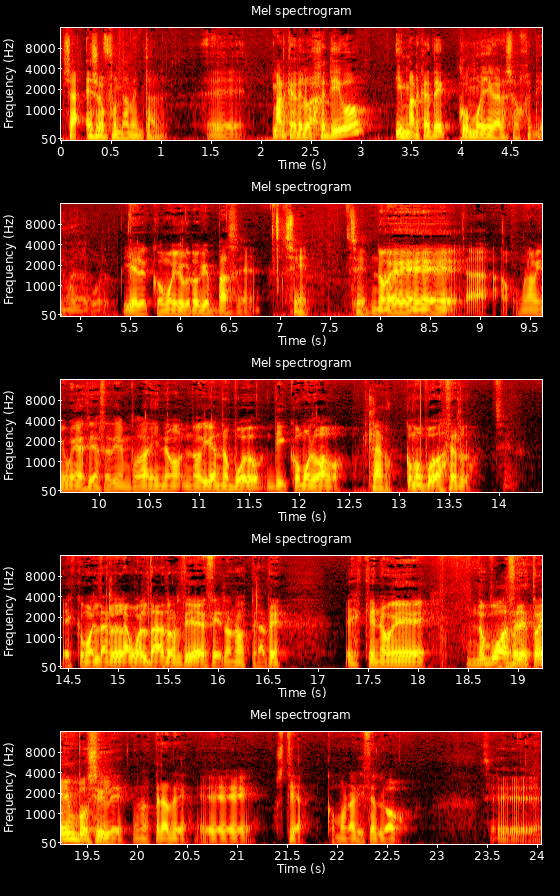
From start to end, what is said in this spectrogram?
O sea, eso es fundamental. Eh, márcate el objetivo y márcate cómo llegar a ese objetivo. Y el cómo yo creo que pase, ¿eh? Sí, sí, No es... Un amigo me decía hace tiempo, Dani, no, no digas no puedo, di cómo lo hago. claro. ¿Cómo puedo hacerlo? Es como el darle la vuelta a la tortilla y decir, no, no, espérate. es que no es, no puedo hacer esto, es imposible. No, no, espérate, eh, hostia, como narices lo hago. Eh,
